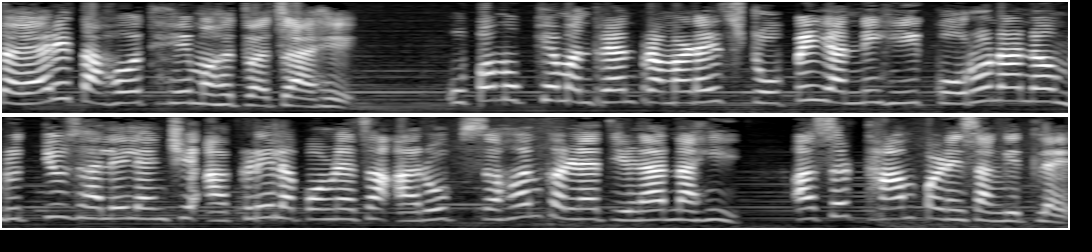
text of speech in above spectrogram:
तयारीत आहोत हे महत्वाचं आहे. उपमुख्यमंत्र्यांप्रमाणेच टोपे यांनीही कोरोनानं मृत्यू झालेल्यांचे आकडे लपवण्याचा आरोप सहन करण्यात येणार नाही असं ठामपणे सांगितलंय.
